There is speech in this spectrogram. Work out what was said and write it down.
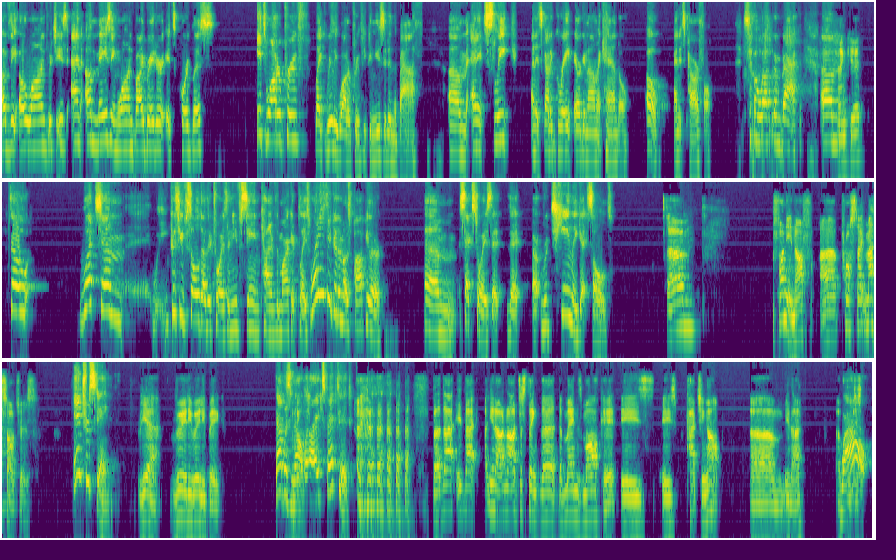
of the O wand, which is an amazing wand vibrator. It's cordless. It's waterproof, like really waterproof. You can use it in the bath. Um, and it's sleek and it's got a great ergonomic handle. Oh, and it's powerful. So welcome back. Um, Thank you. So what um because you've sold other toys and you've seen kind of the marketplace what do you think are the most popular um, sex toys that that uh, routinely get sold um, funny enough, uh, prostate massagers. Interesting. Yeah, really, really big. That was not what I expected. but that that you know, and I just think the the men's market is is catching up. Um, you know, wow.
